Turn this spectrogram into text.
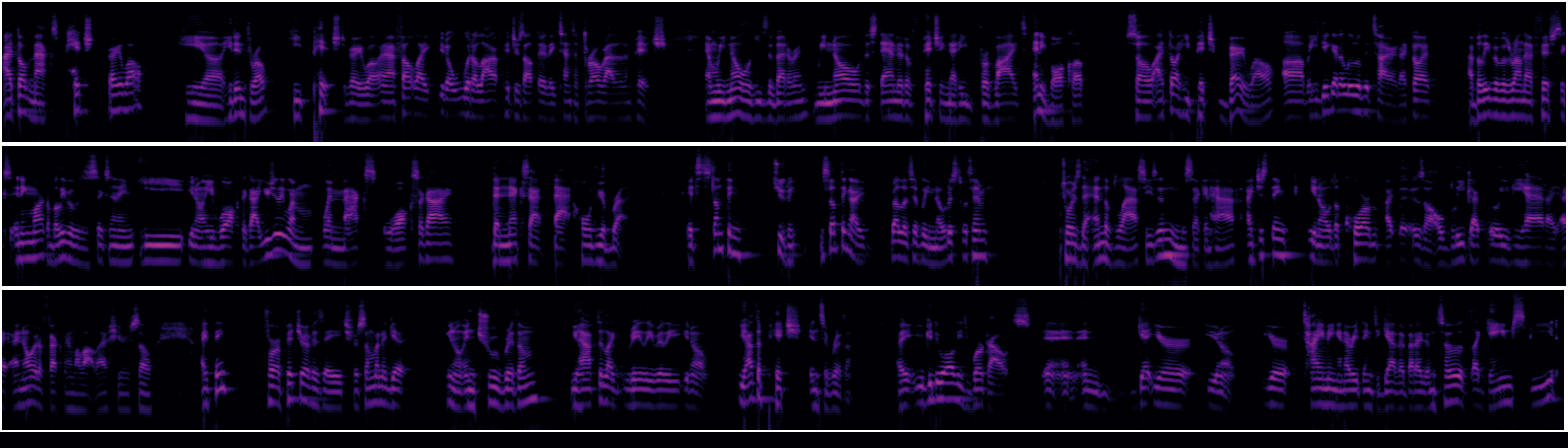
I thought Max pitched very well. He uh, he didn't throw. He pitched very well, and I felt like you know with a lot of pitchers out there, they tend to throw rather than pitch. And we know he's the veteran. We know the standard of pitching that he provides any ball club. So I thought he pitched very well, uh, but he did get a little bit tired. I thought, I believe it was around that fifth, sixth inning mark. I believe it was the sixth inning. He, you know, he walked the guy. Usually when when Max walks a guy, the next at bat, hold your breath. It's something, excuse me, something I relatively noticed with him towards the end of last season in the second half. I just think, you know, the core is a oblique, I believe he had. I, I, I know it affected him a lot last year. So I think for a pitcher of his age, for someone to get, you know, in true rhythm, you have to like really, really, you know, you have to pitch into rhythm. you could do all these workouts and, and get your, you know, your timing and everything together. But I, until it's like game speed,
